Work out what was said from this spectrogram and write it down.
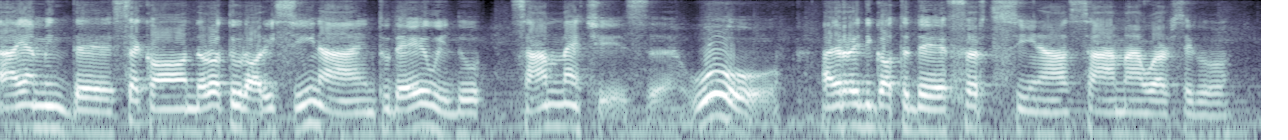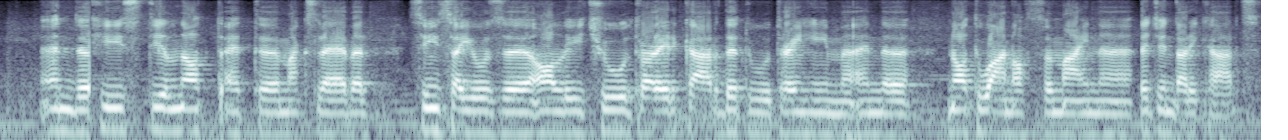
I am in the second Road to Cena and today we'll do some matches. Whoa! I already got the first Cena some hours ago. And uh, he's still not at uh, max level since I use uh, only two ultra rare cards to train him and uh, not one of mine uh, legendary cards.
